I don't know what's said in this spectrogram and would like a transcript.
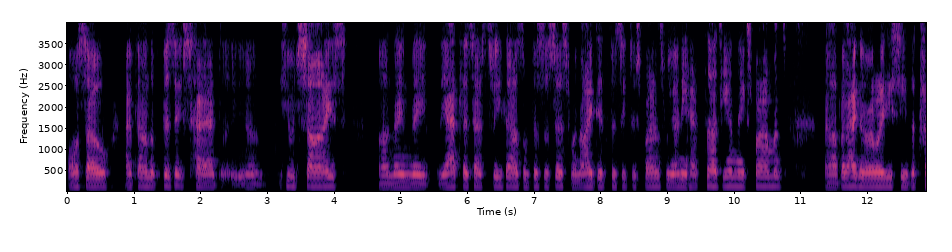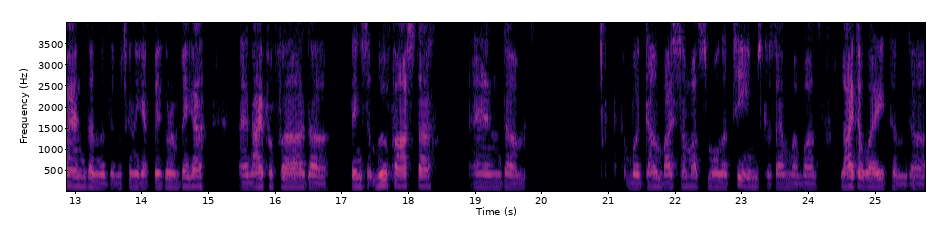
Also, I found that physics had you know, huge size. Uh, namely, the Atlas has 3,000 physicists. When I did physics experiments, we only had 30 in the experiment. Uh, but I could already see the trend and that it was going to get bigger and bigger. And I preferred uh, things that move faster and um, were done by somewhat smaller teams because then one was lighter weight and uh,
